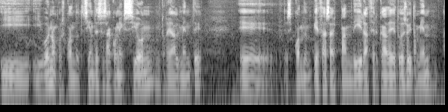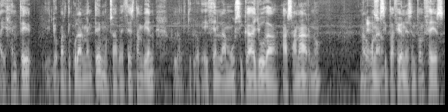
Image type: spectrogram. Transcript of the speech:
Y, y bueno, pues cuando sientes esa conexión realmente, eh, es cuando empiezas a expandir acerca de todo eso y también hay gente, yo particularmente, muchas veces también, lo, que dicen, la música ayuda a sanar, ¿no? En algunas situaciones, entonces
